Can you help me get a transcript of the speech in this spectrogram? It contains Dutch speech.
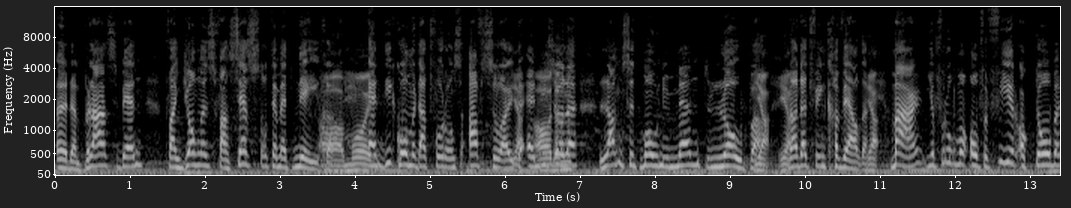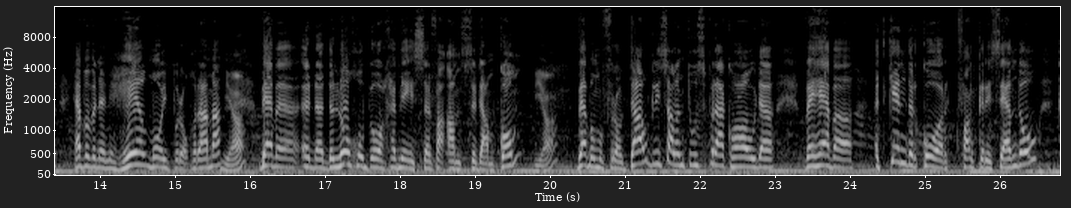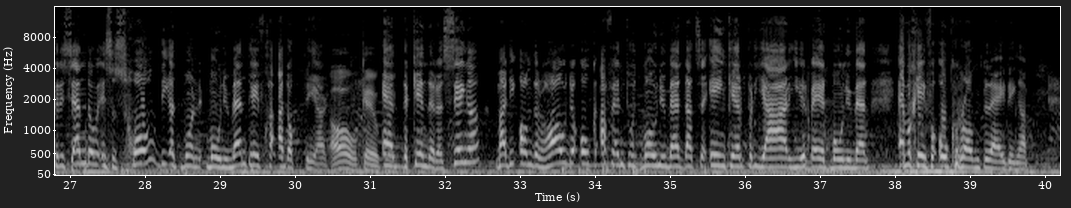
eh, een brassband van jongens van 6 tot en met 9. Oh, mooi. En die komen dat voor ons afsluiten. Ja, En die oh, zullen langs het monument lopen. Ja, ja. Nou, dat vind ik geweldig. Maar je vroeg me over 4 oktober hebben we een heel mooi programma. We hebben eh, de, de logo-burgemeester van Amsterdam Kom. Ja? We hebben mevrouw Dalgri zal een toespraak houden. We hebben het kinderkoor van Crescendo. Crescendo is een school die het mon- monument heeft geadopteerd. Oh, oké, oké. En de kinderen zingen, maar die onderhouden ook af en toe het monument. Dat ze één keer per jaar hier bij het monument. En we geven ook rondleidingen.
